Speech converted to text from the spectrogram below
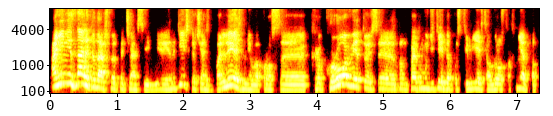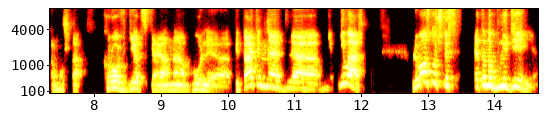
Они не знали тогда, что это часть генетическая часть болезни, вопросы крови, то есть э, поэтому детей, допустим, есть, а у взрослых нет, потому что кровь детская, она более питательная для... Неважно. В любом случае, то есть это наблюдение.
